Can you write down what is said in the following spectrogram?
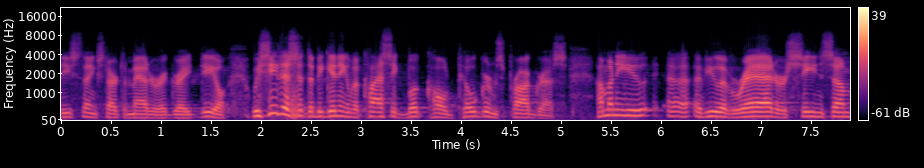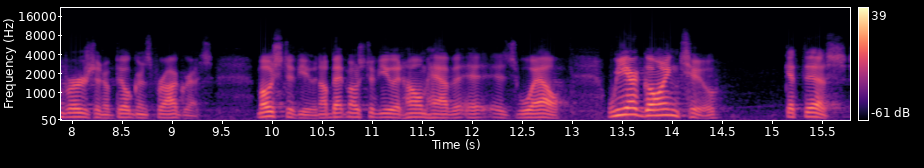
these things start to matter a great deal. We see this at the beginning of a classic book called Pilgrim's Progress. How many of you, uh, of you have read or seen some version of Pilgrim's Progress? Most of you, and I'll bet most of you at home have as well. We are going to, get this,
